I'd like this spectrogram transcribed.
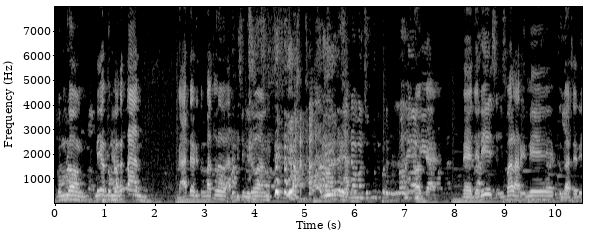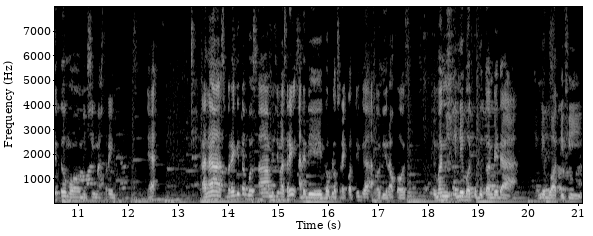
Gemblong. Nih ya gemblong ketan. Nggak ada di tempat lo, ada di sini doang. ada ya. Ada masukmu di pada berbagai. Oke. Nih, jadi si Ibal hari ini tugasnya dia tuh mau mixing mastering, ya. Karena sebenarnya kita uh, mixing mastering ada di Goblox Record juga atau di Rockhouse. Cuman ini buat kebutuhan beda. Ini buat TV.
